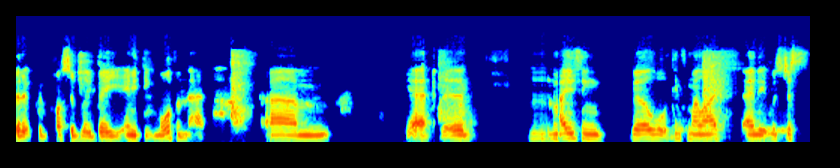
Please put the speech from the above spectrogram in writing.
that it could possibly be anything more than that. Um, yeah, the, the amazing girl walked into my life, and it was just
